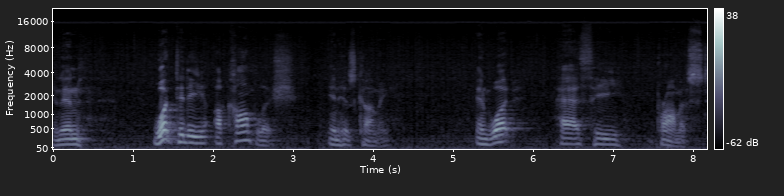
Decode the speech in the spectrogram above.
And then, what did he accomplish in his coming? And what has he promised?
